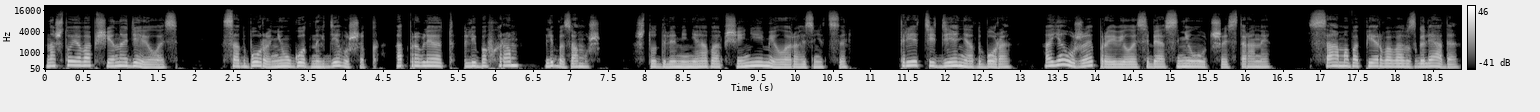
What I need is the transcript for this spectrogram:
На что я вообще надеялась? С отбора неугодных девушек отправляют либо в храм, либо замуж, что для меня вообще не имело разницы. Третий день отбора, а я уже проявила себя с не лучшей стороны, с самого первого взгляда.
